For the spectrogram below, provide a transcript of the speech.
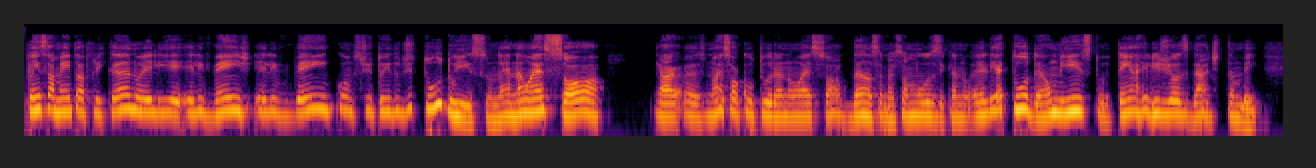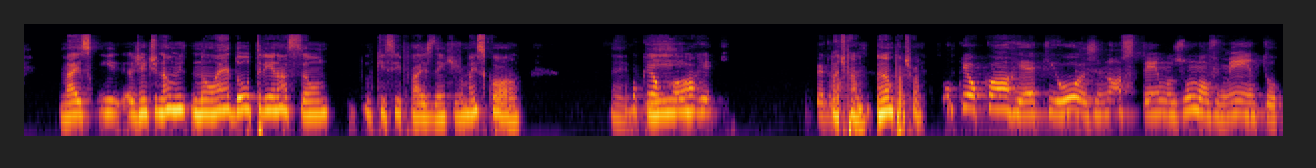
O pensamento africano ele ele vem ele vem constituído de tudo isso, né? Não é só não é só cultura, não é só dança, não é só música, ele é tudo, é um misto, tem a religiosidade também. Mas a gente não, não é doutrinação o que se faz dentro de uma escola. É, o que e... ocorre. Perdão. Pode falar. Não, pode falar. O que ocorre é que hoje nós temos um movimento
